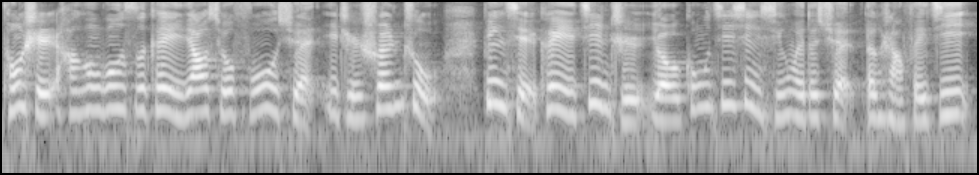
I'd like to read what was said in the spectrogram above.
同时，航空公司可以要求服务犬一直拴住，并且可以禁止有攻击性行为的犬登上飞机。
